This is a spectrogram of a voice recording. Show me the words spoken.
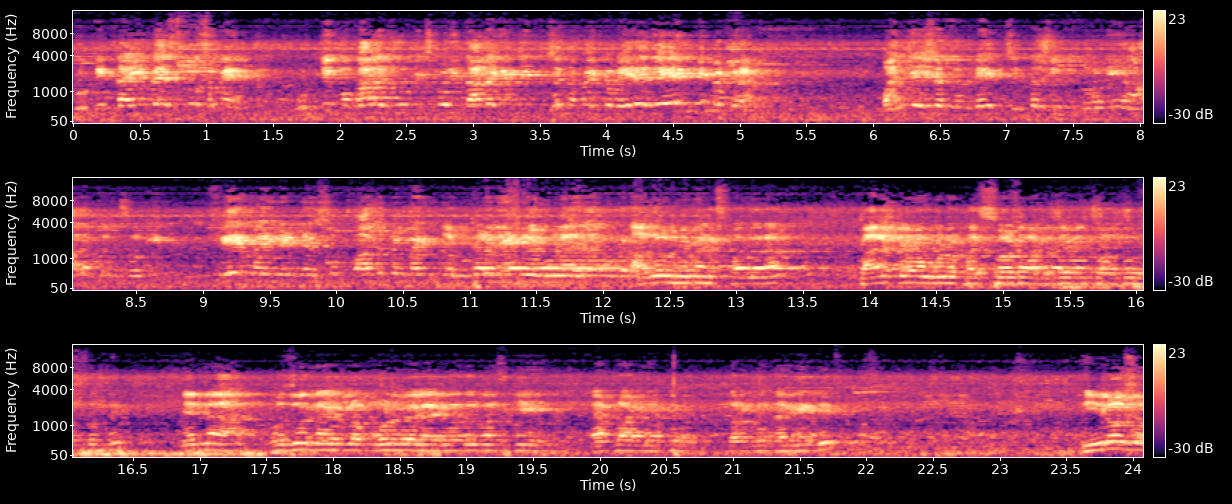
పుట్టి టైం వేస్ట్ కోసమే. పుట్టి ముఖాలు చూపించుకొని దాదాపు చూపించిన పైకి వేరేదేమి పనికిరాదు. చేసేటంటే చిత్తశుద్ధితోని ఆలోచనతోని ఫేర్ మైండెడ్నెస్ పాజిటివ్ మైండ్తో ఇక్కడ కూడా అనూహ్యమైన స్పందన. కార్యక్రమం కూడా ప్రతి చోట విజయవంతం అవుతూ వస్తుంది. నిన్న హుజూర్ నగర్లో మూడు వేల ఐదు వందల మందికి ఎంప్లాయ్మెంట్ దొరకడం జరిగింది. ఈ రోజు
